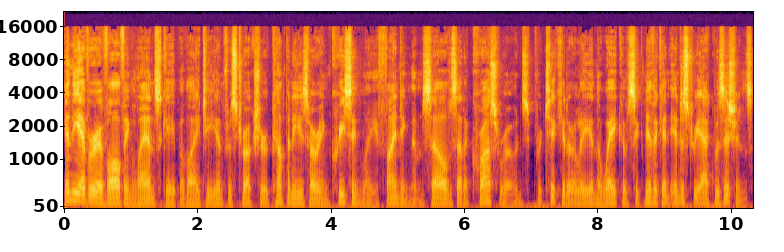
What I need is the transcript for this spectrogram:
In the ever evolving landscape of IT infrastructure, companies are increasingly finding themselves at a crossroads, particularly in the wake of significant industry acquisitions,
